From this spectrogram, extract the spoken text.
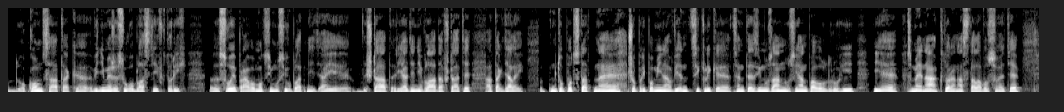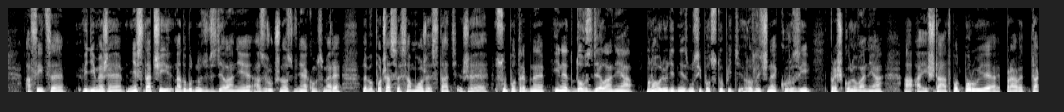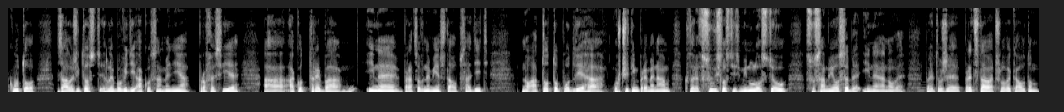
do konca, tak eh, vidíme, že sú oblasti, v ktorých svoje právomoci musí uplatniť aj štát, riadenie vláda v štáte a tak ďalej. To podstatné, čo pripomína v encyklike Centesimus Annus Jan Pavol II, je zmena, ktorá nastala vo svete a síce vidíme, že nestačí nadobudnúť vzdelanie a zručnosť v nejakom smere, lebo počase sa môže stať, že sú potrebné iné dovzdelania Mnoho ľudí dnes musí podstúpiť rozličné kurzy preškoľovania a aj štát podporuje práve takúto záležitosť, lebo vidí, ako sa menia profesie a ako treba iné pracovné miesta obsadiť. No a toto podlieha určitým premenám, ktoré v súvislosti s minulosťou sú sami o sebe iné a nové. Pretože predstava človeka o tom,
